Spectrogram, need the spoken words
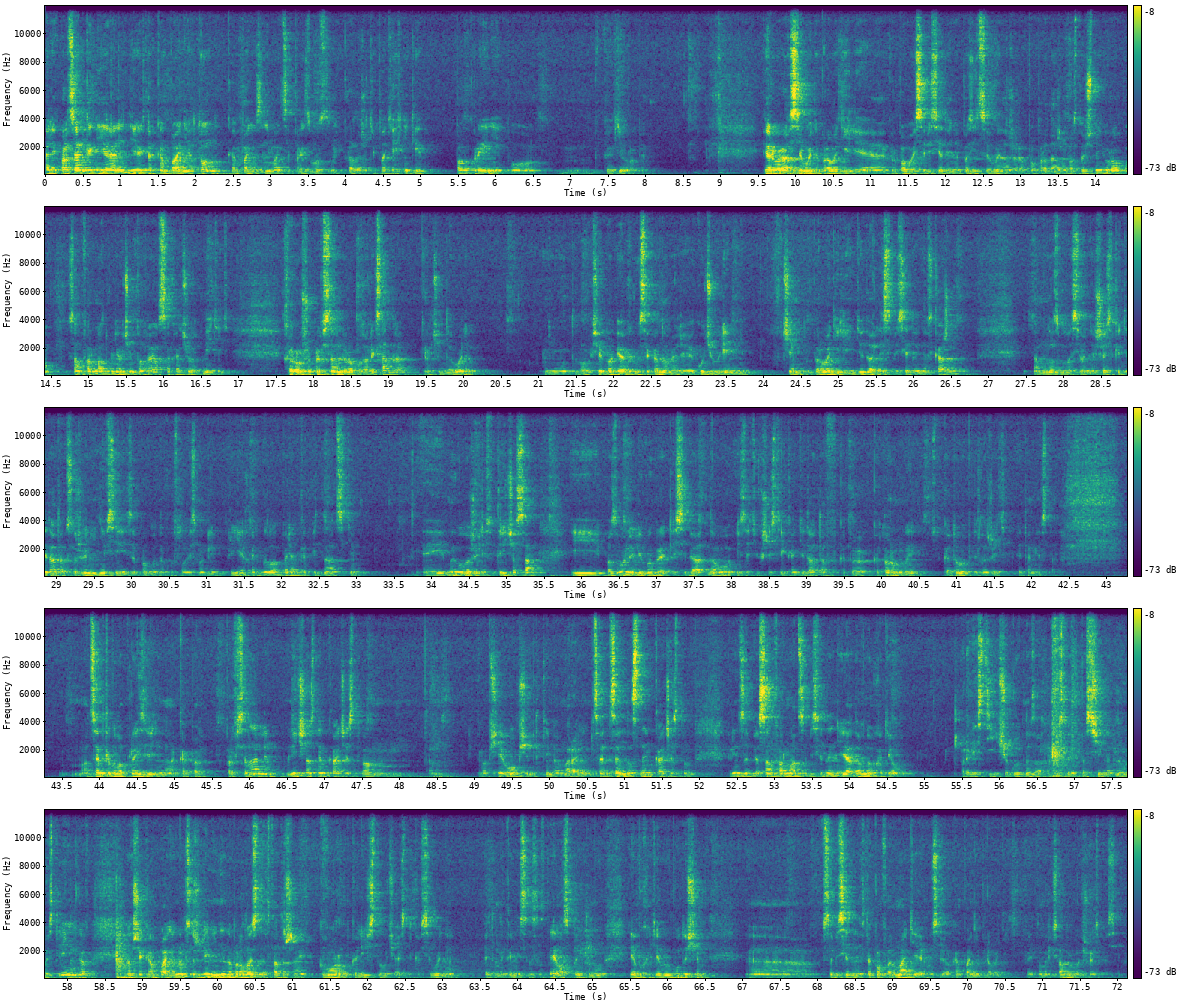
Олег Проценко, генеральный директор компании «Атон». Компания занимается производством и продажей теплотехники по Украине и по, в Европе. Первый раз сегодня проводили групповое собеседование позицию менеджера по продажам в Восточную Европу. Сам формат мне очень понравился. Хочу отметить хорошую профессиональную работу Александра. Очень доволен. Вот. Вообще, во-первых, мы сэкономили кучу времени, чем проводили индивидуальные собеседования с каждым. Там у нас было сегодня 6 кандидатов, к сожалению, не все из-за погодных условий смогли приехать, было порядка 15. И мы уложились в 3 часа и позволили выбрать для себя одного из этих шести кандидатов, который, которым мы готовы предложить это место. Оценка была произведена как по профессиональным, личностным качествам, там, вообще общим таким моральным, ценностным качествам. В принципе, сам формат собеседования я давно хотел провести еще год назад после посещения одного из тренингов нашей компании, но, к сожалению, не набралось достаточное кворум количества участников. Сегодня это наконец-то состоялось, поэтому я бы хотел в будущем э, собеседование в таком формате у себя в компании проводить. Поэтому Александру большое спасибо.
